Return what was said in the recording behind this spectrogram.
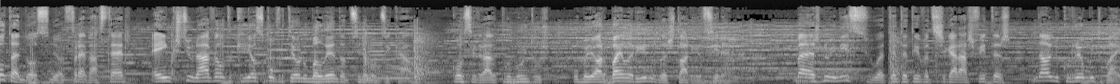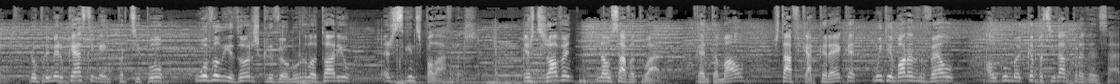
Voltando ao Sr. Fred Astaire, é inquestionável de que ele se converteu numa lenda do cinema musical, considerado por muitos o maior bailarino da história do cinema. Mas no início, a tentativa de chegar às fitas não lhe correu muito bem. No primeiro casting em que participou, o avaliador escreveu no relatório as seguintes palavras: Este jovem não sabe atuar, canta mal, está a ficar careca, muito embora revele alguma capacidade para dançar.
